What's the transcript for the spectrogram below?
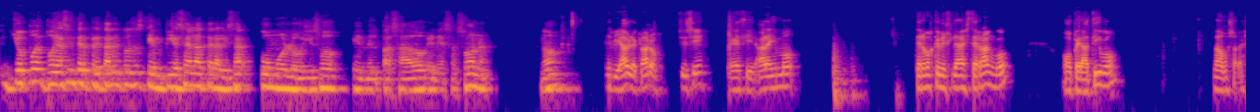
yo podías interpretar entonces que empiece a lateralizar como lo hizo en el pasado en esa zona, ¿no? Es viable, claro. Sí, sí. Es decir, ahora mismo tenemos que vigilar este rango operativo Vamos a ver.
